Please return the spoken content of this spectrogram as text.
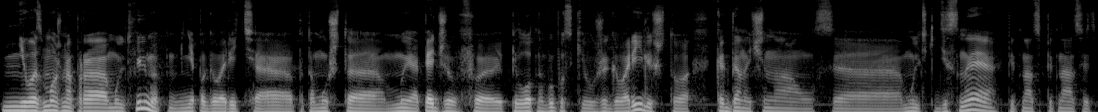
Невозможно про мультфильмы не поговорить, а, потому что мы, опять же, в э, пилотном выпуске уже говорили, что когда начинался мультики Диснея в 15-15,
